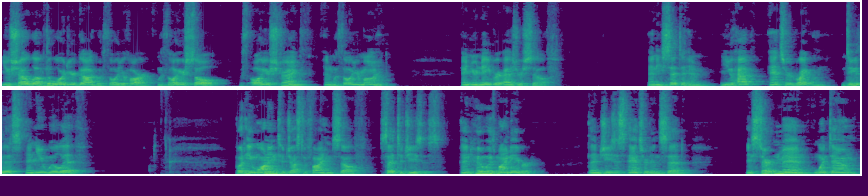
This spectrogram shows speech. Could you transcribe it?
You shall love the Lord your God with all your heart, with all your soul, with all your strength, and with all your mind, and your neighbor as yourself. And he said to him, You have answered rightly. Do this, and you will live. But he, wanting to justify himself, said to Jesus, And who is my neighbor? Then Jesus answered and said, A certain man went down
